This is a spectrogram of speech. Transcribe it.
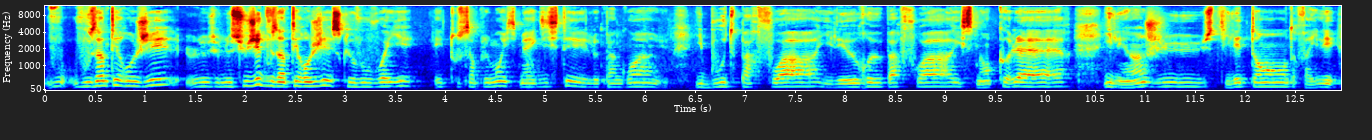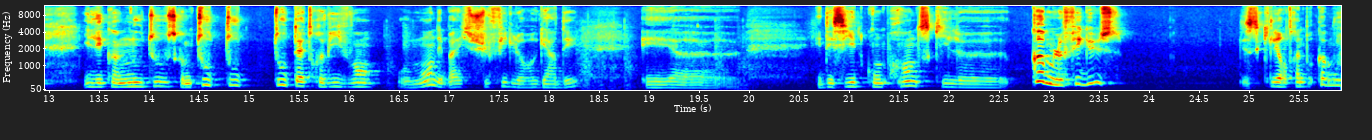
vous, interrogez, le, sujet que vous interrogez, est-ce que vous voyez? Et tout simplement, il se met à exister. Le pingouin, il boude parfois, il est heureux parfois, il se met en colère, il est injuste, il est tendre, enfin, il est, il est comme nous tous, comme tout, tout, tout être vivant au monde. Et ben, il suffit de le regarder et, euh, et d'essayer de comprendre ce qu'il. Comme le fégus, ce qu'il est en train de comme,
